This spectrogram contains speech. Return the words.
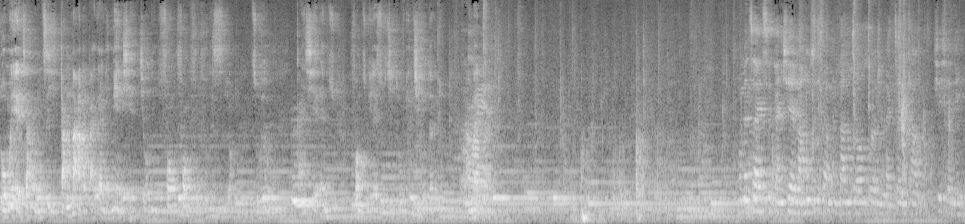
我们也将我们自己当纳的摆在你面前，求你丰丰富富的使用。主有感谢恩主，奉主耶稣基督名求的，阿门。我们再一次感谢老牧师在我们当中为我们来正道，谢谢你。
